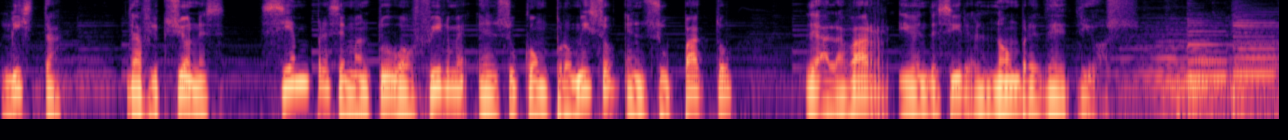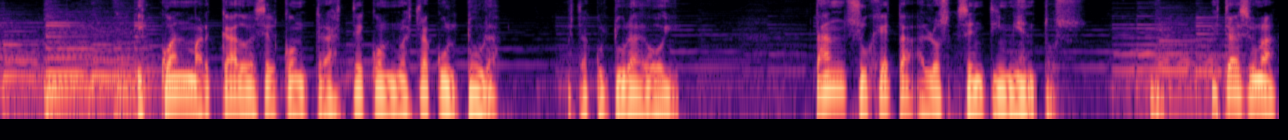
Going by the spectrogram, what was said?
lista de aflicciones, siempre se mantuvo firme en su compromiso, en su pacto de alabar y bendecir el nombre de Dios. Y cuán marcado es el contraste con nuestra cultura, nuestra cultura de hoy, tan sujeta a los sentimientos. Esta es una,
